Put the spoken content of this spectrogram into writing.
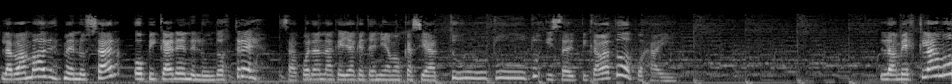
la vamos a desmenuzar o picar en el 1, 2, 3. ¿Se acuerdan aquella que teníamos que hacía tu, tu, tu y se picaba todo? Pues ahí. La mezclamos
